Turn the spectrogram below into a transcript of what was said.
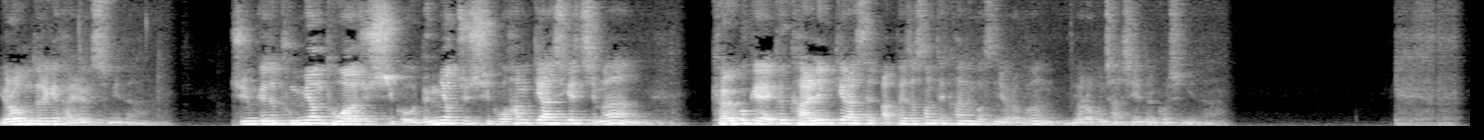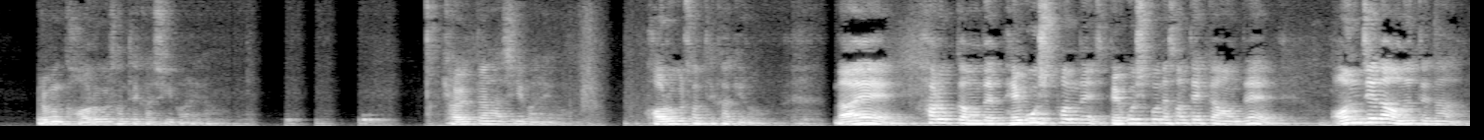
여러분들에게 달려 있습니다. 주님께서 분명 도와주시고 능력 주시고 함께 하시겠지만 결국에 그 갈림길 앞에서 선택하는 것은 여러분 여러분 자신이 될 것입니다. 여러분 거룩을 선택하시기 바래요. 결단하시기 바래요. 거룩을 선택하기로 나의 하루 가운데 150번의 150번의 선택 가운데 언제나 어느 때나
